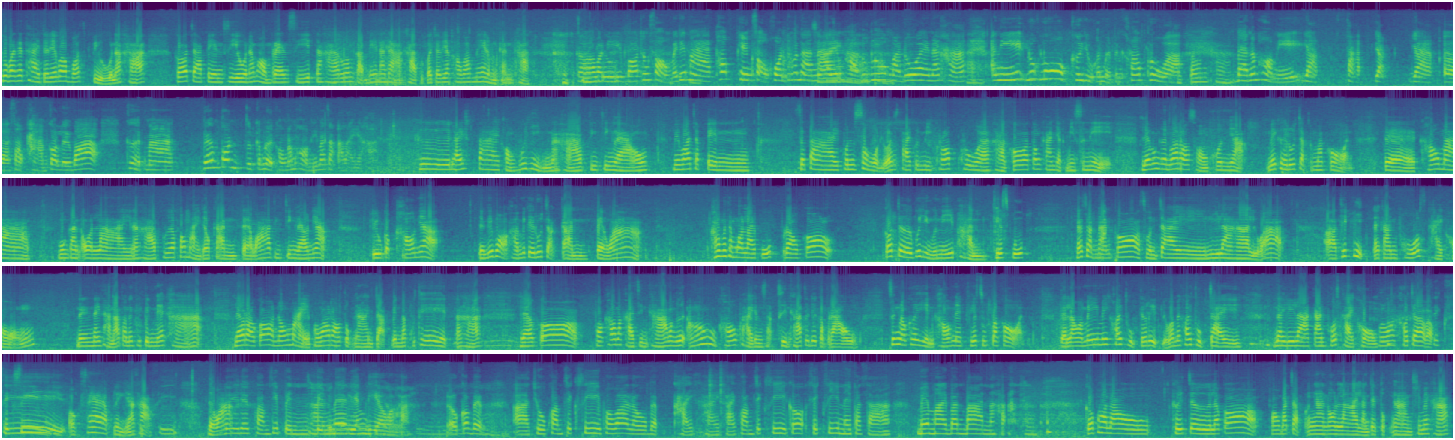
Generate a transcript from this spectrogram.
ทั่วประเทศไทยจะเรียกว่าบอสปิ๋วนะคะ ก็จะเป็นซีอน้ำหอมแบรนด์ซีดนะคะ ร่วมกับแม่นาดาค่ะผมก็จะเรียกเขาว่าแม่เหมือนกันค่ะ ก็วันนี้บอสทั้งสองไม่ได้มาเท่าเพียงสองคนเท่านั้นนะคะใช่ยังพาค่ะลูกๆมาด้วยนะคะค่ะอันนี้ลูกๆคืออยู่กันเหมือนเป็นครอบครัวถูกต้องค่ะแบรนด์น้ำหอมนี้อยากฝาก อยากอยากเออสอบถามก่อนเลยว่า เกิดมาเริ่มต้นจุดกำเนิดของน้ำหอมนี้มาจากอะไรอะคะ คือไลฟ์สไตล์ของผู้หญิงนะคะ จริงๆแล้วไม่ว่าจะเป็นสไตล์คนโสดหรือว่าสไตล์คนมีครอบครัวค่ะ ก็ต้องการอยากมีเสน่ห์แล้วบังเอิญว่าเราสองคนเนี่ยไม่เคยรู้จักกันมาก่อน แต่เข้ามาวงการออนไลน์นะคะ เพื่อเป้าหมายเดียวกัน แต่ว่าจริง ๆ แล้วเนี่ยบิวกับเขาเนี่ยอย่างที่บอกค่ะไม่เคยรู้จักกัน แต่ว่า เข้ามาทำออนไลน์ปุ๊บเราก็ก็เจอผู้หญิงคนนี้ผ่าน Facebook แล้วจากนั้นก็สนใจลีลาหรือว่าเทคนิคในการโพสต์ขายของในในฐานะตอนนั้นคือเป็นแม่ค้า แล้วเราก็น้องใหม่เพราะว่าเราตกงานจากเป็นมัคคุเทศก์นะคะ แล้วก็พอเข้ามาขายสินค้าบางเอิญเอ้าเขาขายกันสินค้าตัวเดียวกับเรา ซึ่งเราเคยเห็นเขาใน Facebook มาก่อน แต่เราอะไม่ไม่ค่อยถูกจริตหรือว่าไม่ค่อยถูกใจในลีลาการโพสต์ขายของ เพราะว่าเขาจะแบบเซ็กซี่เซ็กซี่ออกแซบอะไรอย่างเงี้ยค่ะ ที่แต่ว่าด้วยด้วยความที่เป็นใช่เป็นเป็นแม่แม่เลี้ยงเลี้เดียยงวเดี่ยวอะค่ะเราก็แบบอ่าโชว์ความเซ็กซี่ เพราะว่าเราแบบขายขายขายความเซ็กซี่ก็เซ็กซี่ในภาษาแม่ไม้บ้านๆนะคะ ค่ะก็พอเราเคยเจอแล้วก็พอมาจับงานออนไลน์หลังจากตกงานใช่ไหมคะ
